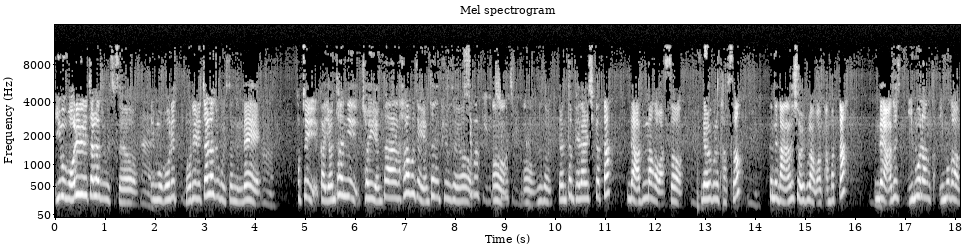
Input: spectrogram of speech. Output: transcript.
이모 머리를 잘라주고 있었어요. 응. 이모 머리 머리를 잘라주고 있었는데 응. 갑자기 그러니까 연탄이 저희 연탄 할아버지가 연탄을 피우세요. 시골끼리 어, 시골집이니까. 어, 그래서 연탄 배달을 시켰다. 근데 아줌마가 왔어. 응. 내 얼굴을 봤어. 응. 근데 난 아저씨 얼굴 안, 안 봤다. 근데 아저씨 이모랑 이모가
